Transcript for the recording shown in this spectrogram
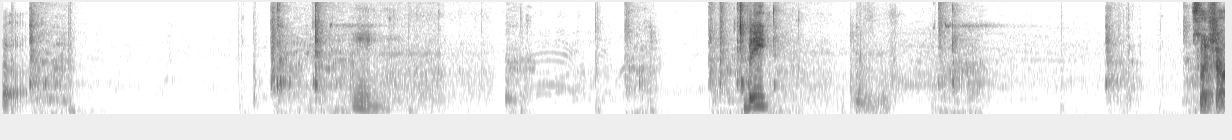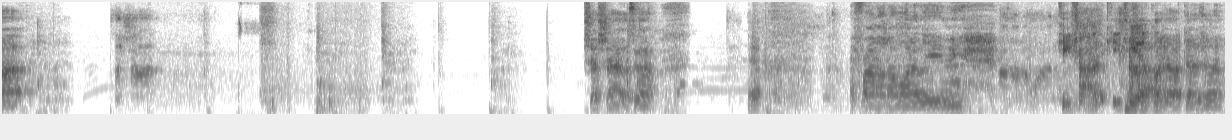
Uh, Hmm. B. Switch shot. Shut shot. Let's go. Yep. Frono don't want to leave me. Keep trying to keep trying Yeah. to play out there, Joe.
